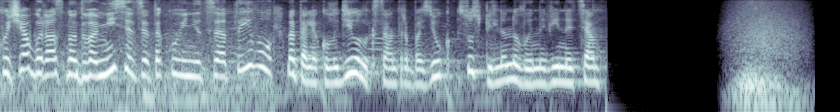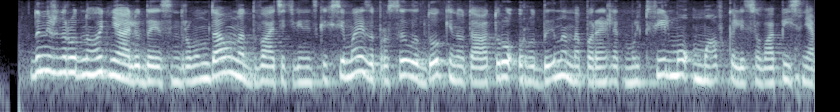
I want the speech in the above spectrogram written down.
хоча б раз на два місяці таку ініціативу. Наталя Колодій, Олександр Базюк, Суспільне новини Вінниця. До міжнародного дня людей з синдромом Дауна 20 вінницьких сімей запросили до кінотеатру Родина на перегляд мультфільму Мавка лісова пісня.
